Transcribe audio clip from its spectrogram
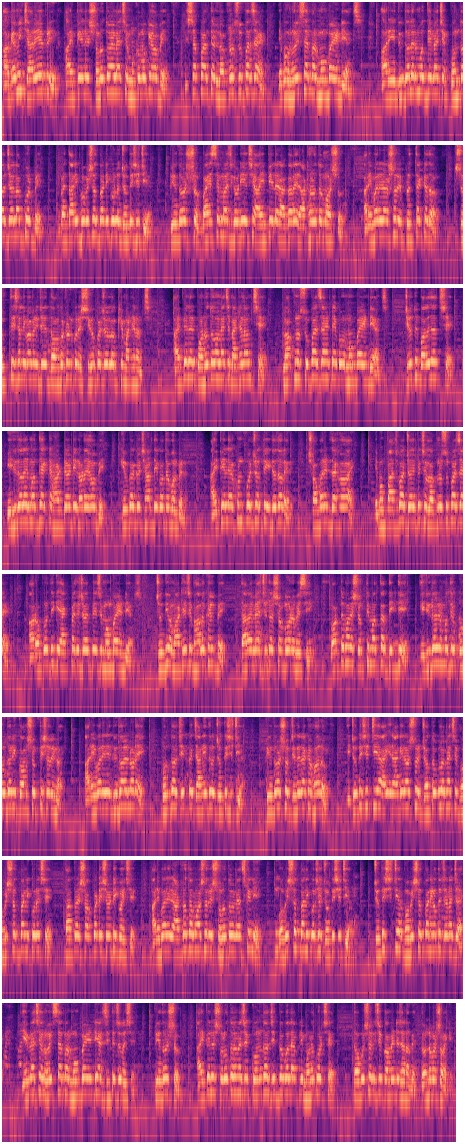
আগামী চারই April IPL এর ষোলোতম ম্যাচে মুখোমুখি হবে ঋষভ পান্তের লখনৌ সুপার জায়ান্ট এবং রোহিত শর্মার মুম্বাই ইন্ডিয়ান্স। আর এই দুই দলের মধ্যে ম্যাচে কোন দল জয়লাভ করবে, এবার তারই ভবিষ্যৎবাণী করল জ্যোতিষ এটিয়া প্রিয় দর্শক, বাইশে মাস গড়িয়েছে আইপিএল এর আগারের আঠারোতম আসর। আর এবারের আসরে প্রত্যেকটা দল শক্তিশালীভাবে নিজেদের দল গঠন করে শিরোপা জয়ের লক্ষ্যে মাঠে নামছে। আইপিএল এর পনেরোতম ম্যাচে মাঠে নামছে লখনৌ সুপার জায়ান্ট এবং মুম্বাই ইন্ডিয়ান্স। যেহেতু বলা যাচ্ছে এই দুই দলের মধ্যে একটা হাড্ডাহাড্ডি লড়াই হবে। কেউ কাউকে ছাড় দিয়ে কথা বলবে না। আইপিএল এখন পর্যন্ত এই দুই দলের ছবারের দেখা হয় এবং পাঁচবার জয় পেয়েছে লখনৌ সুপার জায়ান্ট আর অপরদিকে এক ম্যাচে জয় পেয়েছে মুম্বাই ইন্ডিয়ান্স। যদিও মাঠে যে ভালো খেলবে, তারা ম্যাচ জেতার সম্ভাবনা বেশি। বর্তমানে শক্তিমত্তার দিক দিয়ে এই দুই দলের মধ্যে কোনো দলই কম শক্তিশালী নয়। আর এবারের এই দুই দলের লড়াই কোন দল জিতবে জানিয়ে দিল জ্যোতিষিটিয়া প্রিয় দর্শক, জেনে রাখা ভালো এই জ্যোতিষিটিয়া এর আগের আসরে যতগুলো ম্যাচে ভবিষ্যৎবাণী করেছে, তার প্রায় সবকটি সঠিক হয়েছে। আর এবারের আঠারোতম আসরের ষোলোতম ম্যাচকে নিয়ে ভবিষ্যৎবাণী করেছে জ্যোতিষিটিয়া জ্যোতিষিটিয়ার ভবিষ্যৎবাণী হতে জানা যায় এই ম্যাচে রোহিত শর্মার মুম্বাই ইন্ডিয়ান্স জিতে চলেছে। প্রিয় দর্শক, আইপিএল এর ষোলোতম ম্যাচে কোন দল জিতবে বলে আপনি মনে করছেন? তা অবশ্যই নিচে কমেন্টে জানাবেন। ধন্যবাদ সবাইকে।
